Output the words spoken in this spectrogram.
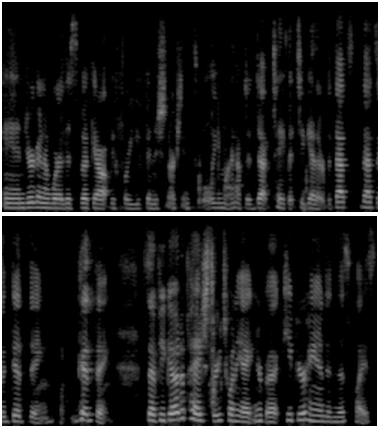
and you're going to wear this book out before you finish nursing school. You might have to duct tape it together, but that's that's a good thing. Good thing. So if you go to page 328 in your book, keep your hand in this place.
